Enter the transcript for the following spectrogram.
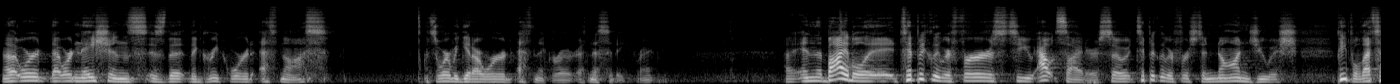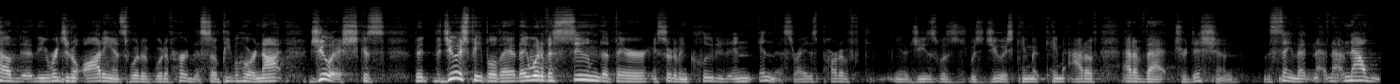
Now, that word, that word nations is the, the Greek word ethnos. It's where we get our word ethnic or ethnicity, right? Uh, in the Bible, it typically refers to outsiders, so it typically refers to non Jewish people. That's how the, the, original audience would have, would have heard this. So people who are not Jewish, because the, the Jewish people there, they would have assumed that they're sort of included in, in this, right? As part of, you know, Jesus was, was Jewish, came, came out, of, out of that tradition. Saying that now, now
